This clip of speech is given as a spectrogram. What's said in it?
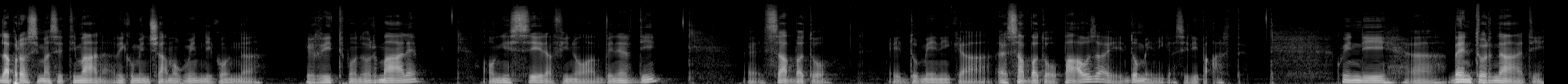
la prossima settimana ricominciamo quindi con il ritmo normale, ogni sera fino a venerdì, eh, sabato e domenica, eh, sabato pausa e domenica si riparte. Quindi eh, bentornati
